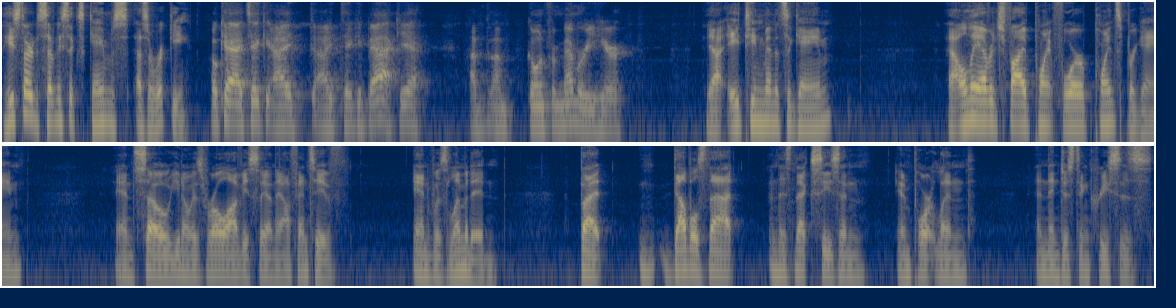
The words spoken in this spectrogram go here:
He started 76 games as a rookie. Okay, I take it. I I take it back. Yeah, I'm I'm going from memory here. Yeah, 18 minutes a game. Uh, only averaged 5.4 points per game, and so you know his role obviously on the offensive end was limited, but doubles that in his next season in Portland, and then just increases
